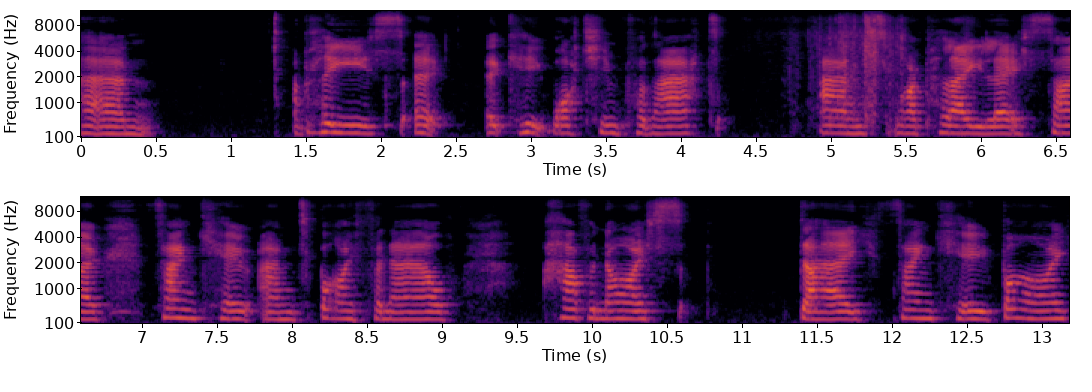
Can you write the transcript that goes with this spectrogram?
um, please uh, uh, keep watching for that and my playlist. So thank you and bye for now. Have a nice day. Thank you. Bye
